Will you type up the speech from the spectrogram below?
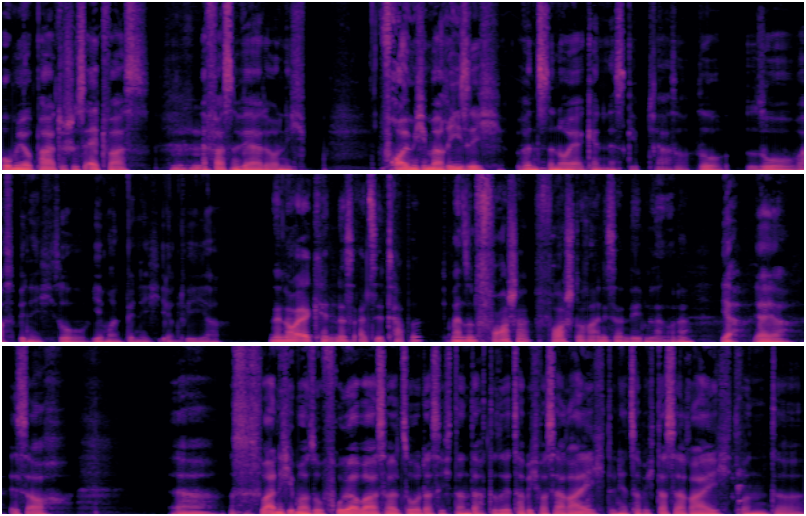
homöopathisches Etwas Mhm. erfassen werde. Und ich freue mich immer riesig, wenn es eine neue Erkenntnis gibt. Ja, so, so, so was bin ich, so jemand bin ich irgendwie, ja. Eine neue Erkenntnis als Etappe? Ich meine, so ein Forscher forscht doch eigentlich sein Leben lang, oder? Ja, ja, ja, ist auch. Ja, es war nicht immer so. Früher war es halt so, dass ich dann dachte, so jetzt habe ich was erreicht und jetzt habe ich das erreicht und äh,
